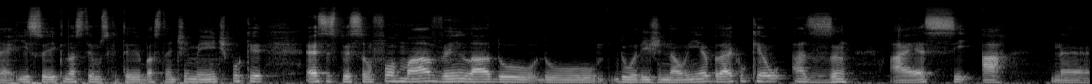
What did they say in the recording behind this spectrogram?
Né? Isso aí que nós temos que ter bastante em mente, porque essa expressão formar vem lá do, do, do original em hebraico, que é o azan, A-S-A né?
